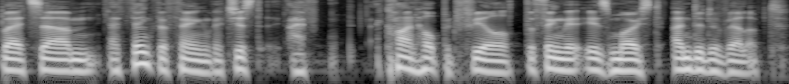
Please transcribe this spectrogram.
But um, I think the thing that just I've, I can't help but feel the thing that is most underdeveloped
